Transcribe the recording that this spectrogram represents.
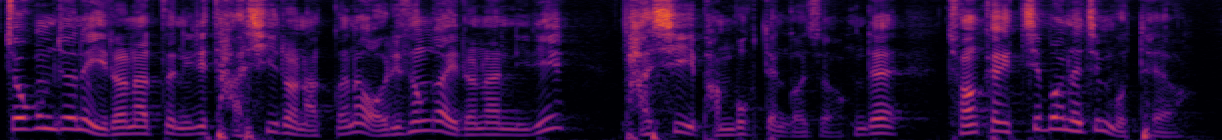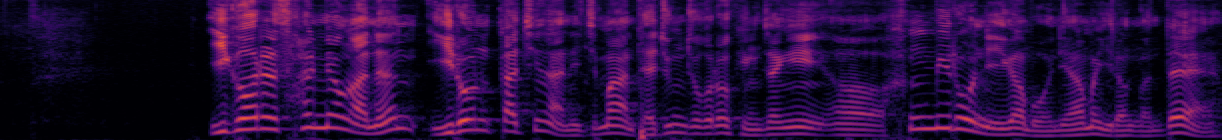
조금 전에 일어났던 일이 다시 일어났거나 어디선가 일어난 일이 다시 반복된 거죠. 근데 정확하게 찝어내진 못해요. 이거를 설명하는 이론까지는 아니지만 대중적으로 굉장히 어, 흥미로운 얘기가 뭐냐면 이런 건데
